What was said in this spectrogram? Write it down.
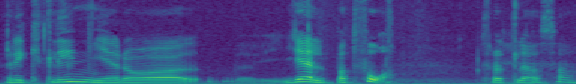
riktlinjer och hjälp att få för att lösa?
